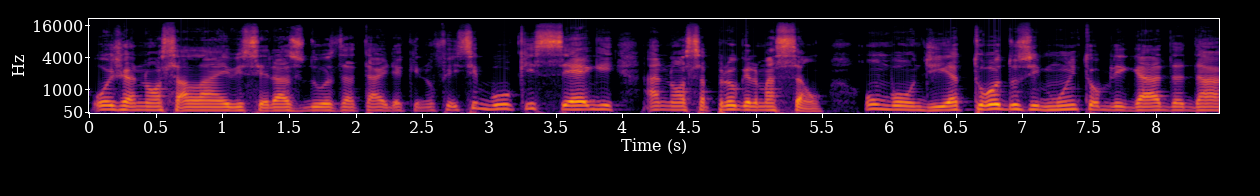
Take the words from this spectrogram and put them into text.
Hoje a nossa live será às duas da tarde aqui no Facebook segue a nossa programação. Um bom dia a todos e muito obrigada da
